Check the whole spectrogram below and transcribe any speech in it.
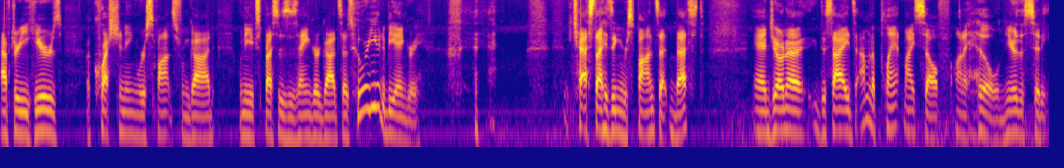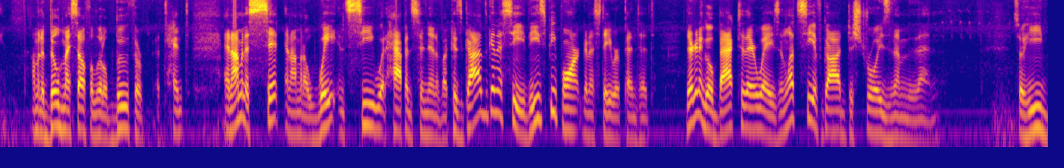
after he hears a questioning response from God. When he expresses his anger, God says, Who are you to be angry? Chastising response at best. And Jonah decides, I'm going to plant myself on a hill near the city. I'm going to build myself a little booth or a tent, and I'm going to sit and I'm going to wait and see what happens to Nineveh because God's going to see these people aren't going to stay repentant. They're going to go back to their ways, and let's see if God destroys them then. So he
